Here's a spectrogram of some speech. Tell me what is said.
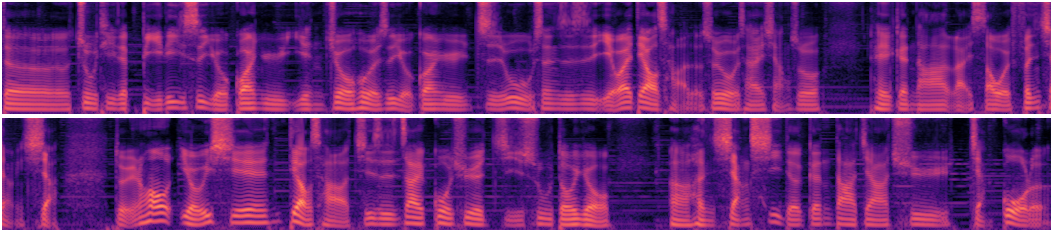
的主题的比例是有关于研究或者是有关于植物，甚至是野外调查的，所以我才想说。可以跟大家来稍微分享一下，对，然后有一些调查，其实在过去的集数都有，呃，很详细的跟大家去讲过了，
